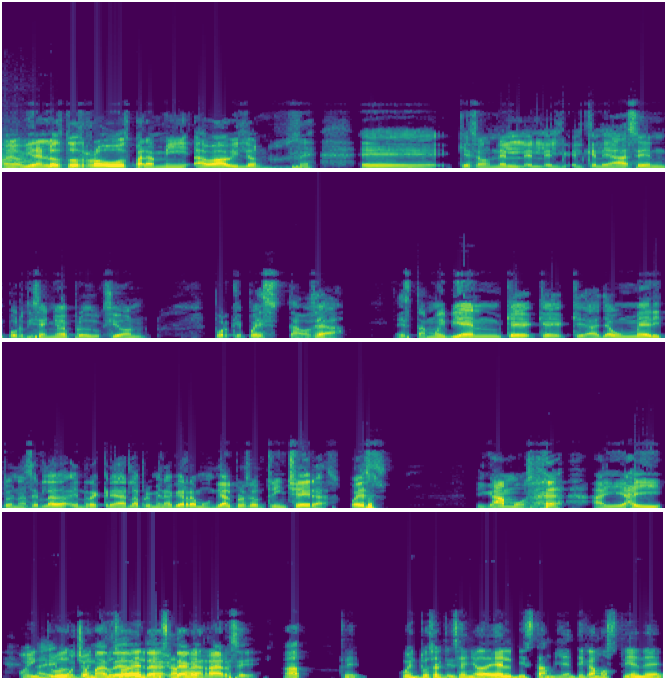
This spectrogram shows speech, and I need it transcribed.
Bueno, vienen los dos robos para mí a Babylon, eh, que son el, el, el, el, que le hacen por diseño de producción, porque pues, o sea, está muy bien que, que, que, haya un mérito en hacerla, en recrear la Primera Guerra Mundial, pero son trincheras, pues, digamos, ahí hay, hay mucho más de, Elvis, de, de agarrarse. ¿Ah? Sí. O incluso el diseño de Elvis también, digamos, tiene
